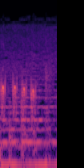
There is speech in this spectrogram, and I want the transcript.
you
